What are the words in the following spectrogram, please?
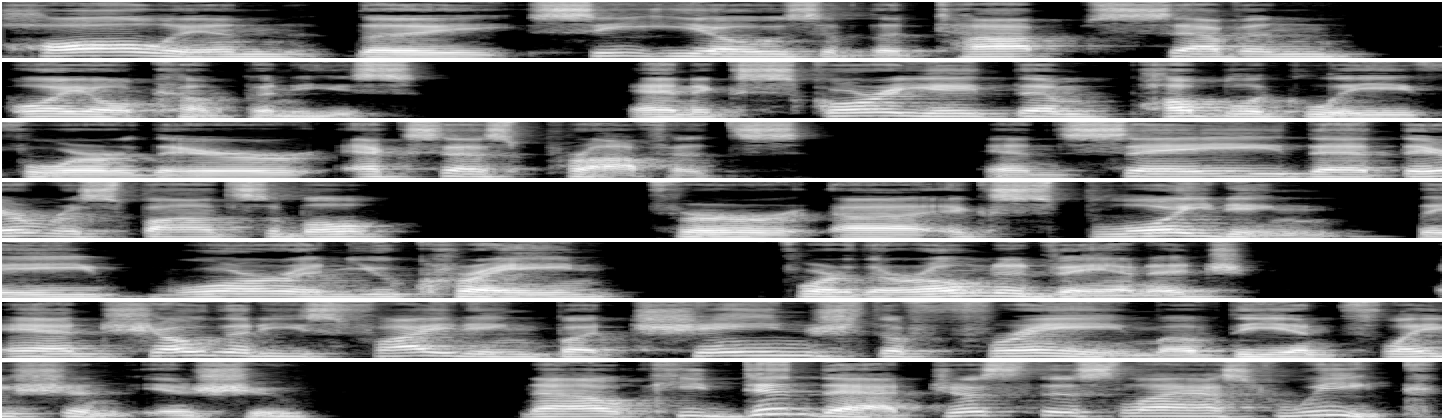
haul in the CEOs of the top seven oil companies and excoriate them publicly for their excess profits and say that they're responsible for uh, exploiting the war in Ukraine for their own advantage and show that he's fighting, but change the frame of the inflation issue. Now, he did that just this last week,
